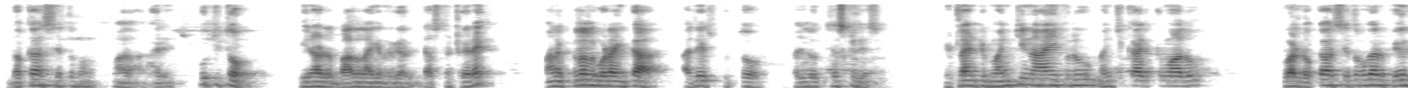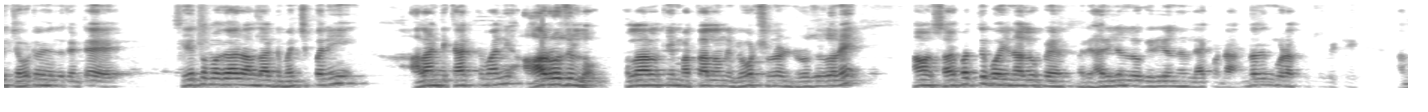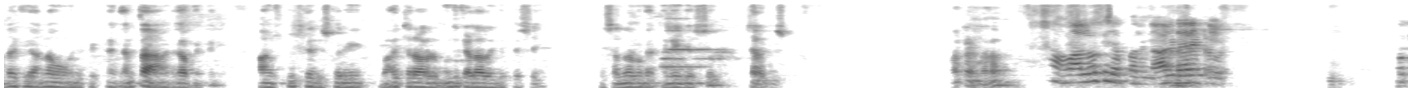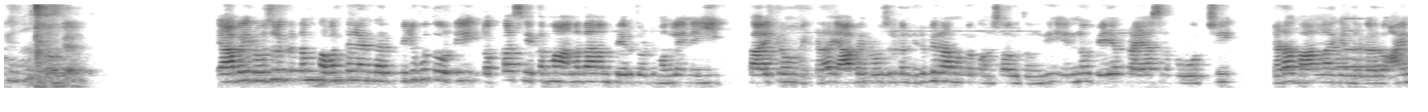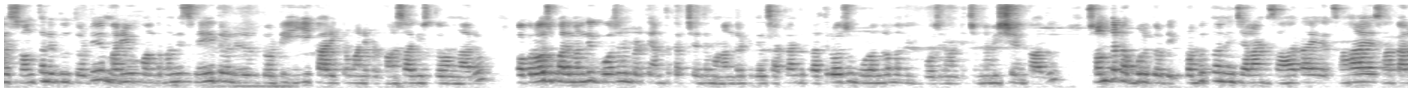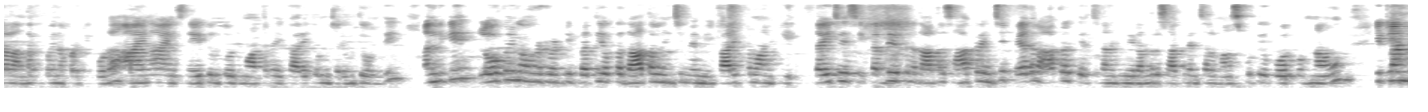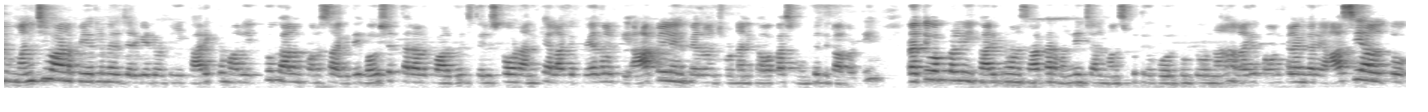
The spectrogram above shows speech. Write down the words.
డొక్కా సీతమ్మ గారి స్ఫూర్తితో ఈనాడు బాలనాగేంద్ర గారు చేస్తున్నట్టుగానే మన పిల్లలు కూడా ఇంకా అదే స్ఫూర్తితో ప్రజలు తీసుకెళ్ళేసి ఇట్లాంటి మంచి నాయకులు మంచి కార్యక్రమాలు వాళ్ళు ఒక్క సీతమ్మ గారి పేరు చెప్పటం ఎందుకంటే సీతమ్మ గారు అలాంటి మంచి పని అలాంటి కార్యక్రమాన్ని ఆ రోజుల్లో కులాలకి మతాలను వివక్ష ఉన్నటువంటి రోజుల్లోనే ఆమె సహపత్తి భోజనాలు మరి హరిజనులు గిరిజనులు లేకుండా అందరిని కూడా కూర్చోబెట్టి అందరికీ అన్నం వండి పెట్టిన ఘనత ఆమె కాబట్టి ఆమె స్ఫూర్తిగా తీసుకొని బాధ్యతరాలు ముందుకు వెళ్ళాలని చెప్పేసి ఈ సందర్భంగా తెలియజేస్తూ సెలవు తీసుకుంటాం మాట్లాడు మేడం. ఆ, వాళ్ళకి చెప్పాలండి వాళ్ళు డైరెక్టర్లు. ఓకేనా? ఓకే. యాభై రోజుల క్రితం పవన్ కళ్యాణ్ గారి పిలుపుతోటి డొక్కా సీతమ్మ అన్నదానం పేరుతోటి మొదలైన ఈ కార్యక్రమం ఇక్కడ యాభై రోజులుగా నిర్విరామంగా కొనసాగుతుంది. ఎన్నో వ్యయ ప్రయాసలకు ఓర్చి జడా బాలనాగేంద్ర గారు ఆయన సొంత నిధులతోటి మరియు కొంతమంది స్నేహితుల నిధులతోటి ఈ కార్యక్రమాన్ని ఇక్కడ కొనసాగిస్తూ ఉన్నారు. ఒక రోజు పది మందికి భోజనం పెడితే ఎంత ఖర్చు అయితే మనందరికీ తెలుసు. అట్లాంటి ప్రతిరోజు మూడు వందల మందికి భోజనం అంటే చిన్న విషయం కాదు. సొంత డబ్బులతోటి ప్రభుత్వం నుంచి ఎలాంటి సహకాయ సహాయ సహకారాలు అందకపోయినప్పటికీ కూడా ఆయన ఆయన స్నేహితులతోటి మాత్రమే ఈ కార్యక్రమం జరుగుతూ ఉంది. అందుకే లోకల్గా ఉన్నటువంటి ప్రతి ఒక్క దాతల నుంచి మేము ఈ కార్యక్రమానికి దయచేసి పెద్ద ఎత్తున దాతలు సహకరించి పేదల ఆకలి తీర్చడానికి మీరందరూ సహకరించాలని మనస్ఫూర్తిగా కోరుకుంటున్నాము. ఇట్లాంటి మంచి వాళ్ళ పేర్ల మీద జరిగేటువంటి ఈ కార్యక్రమాలు ఎక్కువ కాలం కొనసాగితే భవిష్యత్ తరాలకు వాళ్ళ గురించి తెలుసుకోవడానికి అలాగే పేదలకి ఆకలి లేని పేదలను చూడడానికి అవకాశం ఉంటుంది కాబట్టి ప్రతి ఒక్కళ్ళు ఈ కార్యక్రమాన్ని సహకారం అందించాలని మనస్ఫూర్తిగా కోరుకుంటూ ఉన్నాను. అలాగే పవన్ కళ్యాణ్ గారి ఆశయాలతో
